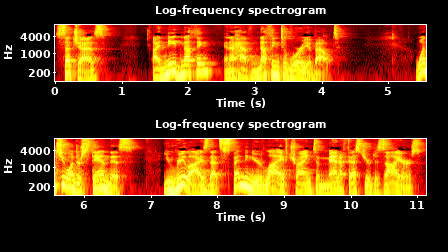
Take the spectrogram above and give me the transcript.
such as, I need nothing and I have nothing to worry about. Once you understand this, you realize that spending your life trying to manifest your desires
